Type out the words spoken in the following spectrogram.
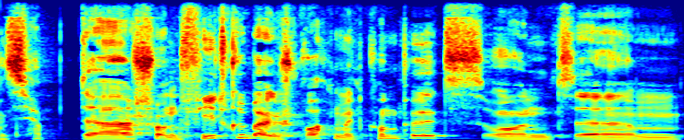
Ich habe da schon viel drüber gesprochen mit Kumpels und ähm,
